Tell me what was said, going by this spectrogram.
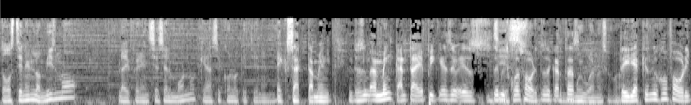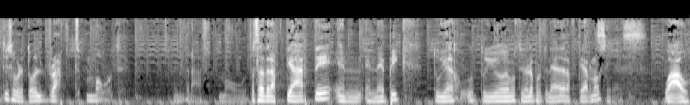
Todos tienen lo mismo, la diferencia es el mono que hace con lo que tienen. Exactamente. Entonces, a mí me encanta Epic, es de, es de Sí, mis es juegos favoritos de cartas. Muy bueno ese juego. Te diría que es mi juego favorito y sobre todo el draft mode. El draft mode. O sea, draftearte en, en Epic. Tú, ya, tú y yo hemos tenido la oportunidad de draftearnos. Así es. Wow.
